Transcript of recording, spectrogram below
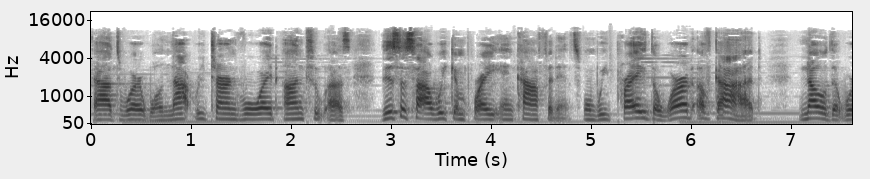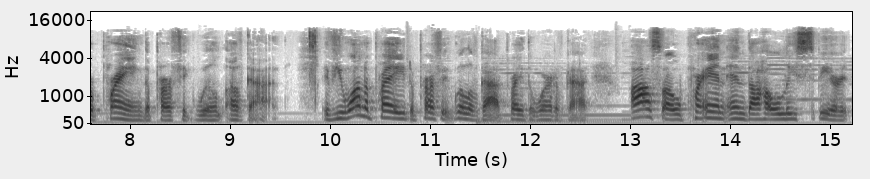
God's Word will not return void unto us. This is how we can pray in confidence. When we pray the Word of God, know that we're praying the perfect will of God. If you want to pray the perfect will of God, pray the Word of God. Also, praying in the Holy Spirit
